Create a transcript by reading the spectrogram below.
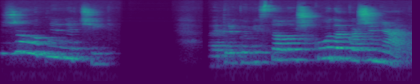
і жалобно нячить. Петрикові стало шкода кошеняти.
